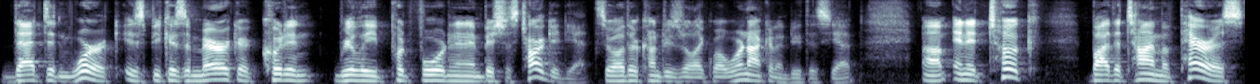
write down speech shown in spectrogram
that didn't work is because America couldn't really put forward an ambitious target yet. So other countries are like, well, we're not going to do this yet. Um, and it took, by the time of Paris,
